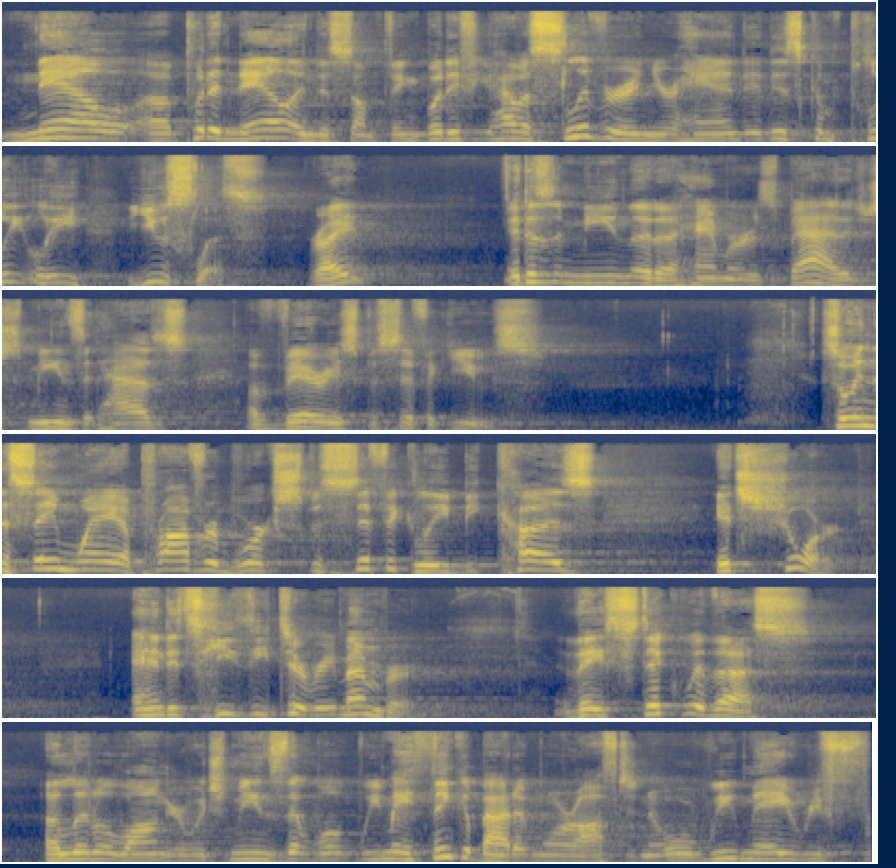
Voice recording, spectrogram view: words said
nail, uh, put a nail into something, but if you have a sliver in your hand, it is completely useless right? It doesn't mean that a hammer is bad, it just means it has a very specific use. So, in the same way, a proverb works specifically because it's short and it's easy to remember. They stick with us a little longer, which means that we'll, we may think about it more often or we may ref-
